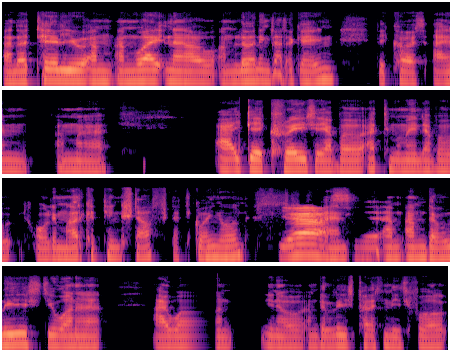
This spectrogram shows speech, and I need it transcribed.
And I tell you, I'm, I'm right now, I'm learning that again because I'm, I'm uh, I get crazy about at the moment about all the marketing stuff that's going on. Yeah. And uh, I'm I'm the least you wanna. I want you know I'm the least person in this world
